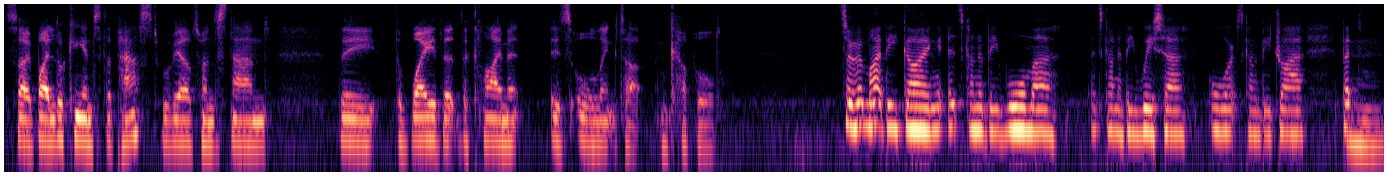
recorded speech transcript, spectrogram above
So by looking into the past, we'll be able to understand the the way that the climate is all linked up and coupled. So it might be going. It's going to be warmer. It's going to be wetter, or it's going to be drier. But mm.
